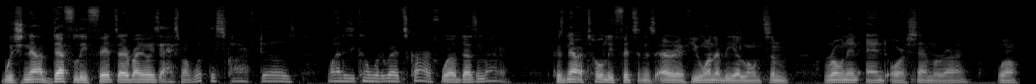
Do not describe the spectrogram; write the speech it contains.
which now definitely fits. Everybody always asks me what the scarf does. Why does he come with a red scarf? Well, it doesn't matter because now it totally fits in this area. If you want to be a lonesome Ronin and or samurai, well,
